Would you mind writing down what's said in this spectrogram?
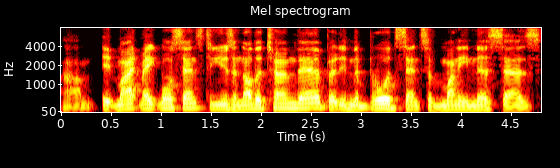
Um, it might make more sense to use another term there, but in the broad sense of moneyness as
